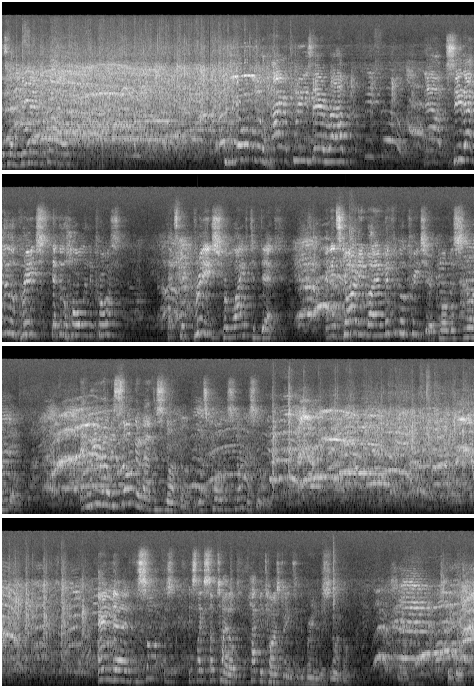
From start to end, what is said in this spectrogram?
Let's have a big hand for Kyle. Could you go up a little higher, please, there, Rob? Now, see that little bridge, that little hole in the cross? That's the bridge from life to death. And it's guarded by a mythical creature called the Snorkel. And we wrote a song about the snorkel. And it's called the Snorkel Song. And uh, the song is, it's like subtitled Hot Guitar String Through the Brain of a Snorkel. So,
